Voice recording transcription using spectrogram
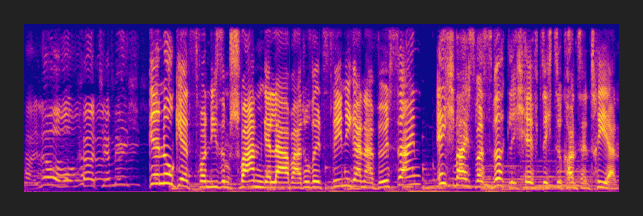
Hallo, hört ihr mich? Genug jetzt von diesem Schwanengelaber. Du willst weniger nervös sein? Ich weiß, was wirklich hilft, sich zu konzentrieren.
